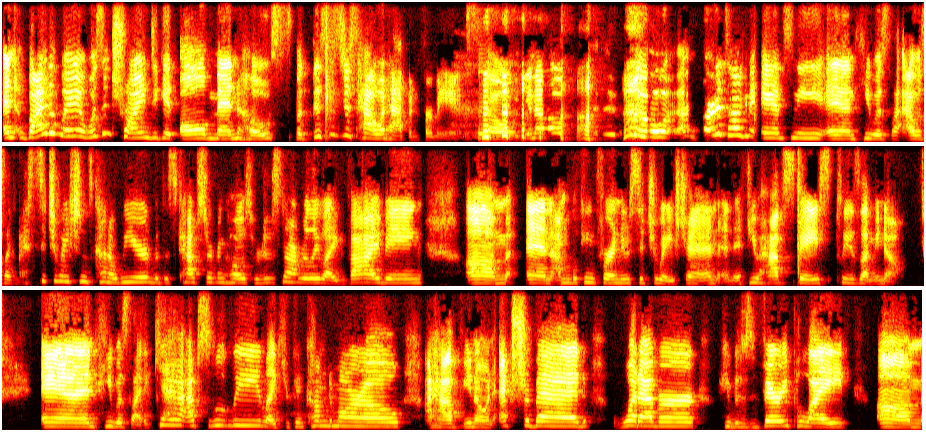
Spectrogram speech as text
And by the way, I wasn't trying to get all men hosts, but this is just how it happened for me. So you know, so I started talking to Anthony, and he was like, "I was like, my situation's kind of weird with this couch surfing host. We're just not really like vibing, um, and I'm looking for a new situation. And if you have space, please let me know." And he was like yeah absolutely. Like you can come tomorrow. I have you know an extra bed whatever. He was very polite. Um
